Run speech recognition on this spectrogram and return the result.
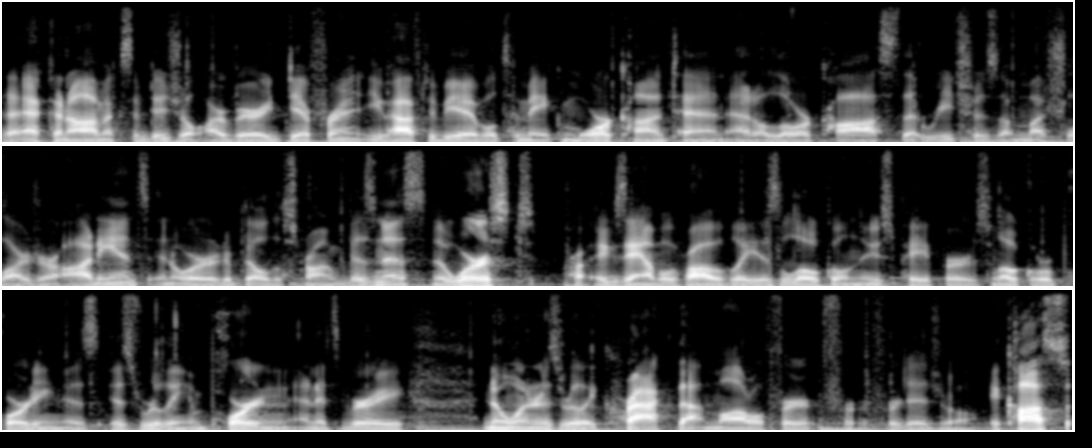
the economics of digital are very different. You have to be able to make more content at a lower cost that reaches a much larger audience in order to build a strong business. The worst example probably is local newspapers. Local reporting is, is really important, and it's very, no one has really cracked that model for, for, for digital. It costs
